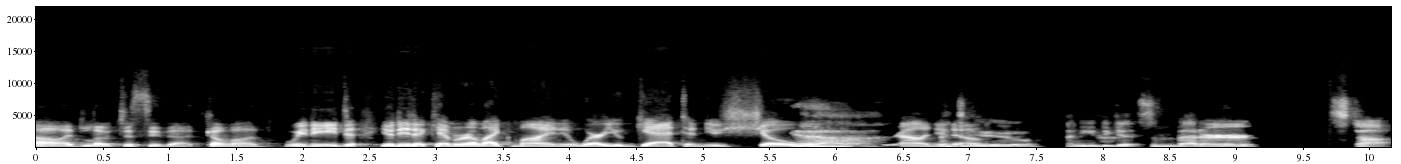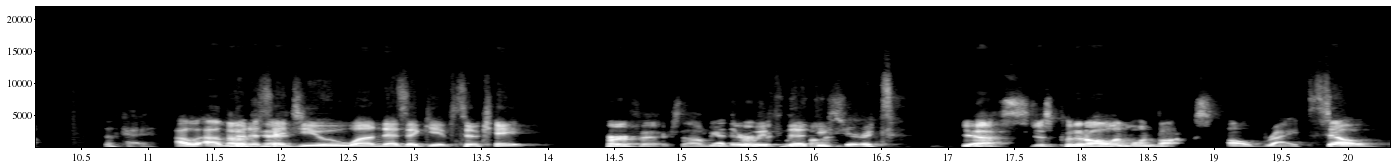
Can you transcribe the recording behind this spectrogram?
oh, I'd love to see that. Come on. We need you need a camera like mine where you get and you show yeah, around, you I know? I need to get some better stuff. Okay. I, I'm gonna Okay. send you one as a gift, okay? Perfect. That'll be Together with the fine. t-shirt. Yes, just put it all in one box. All right. So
